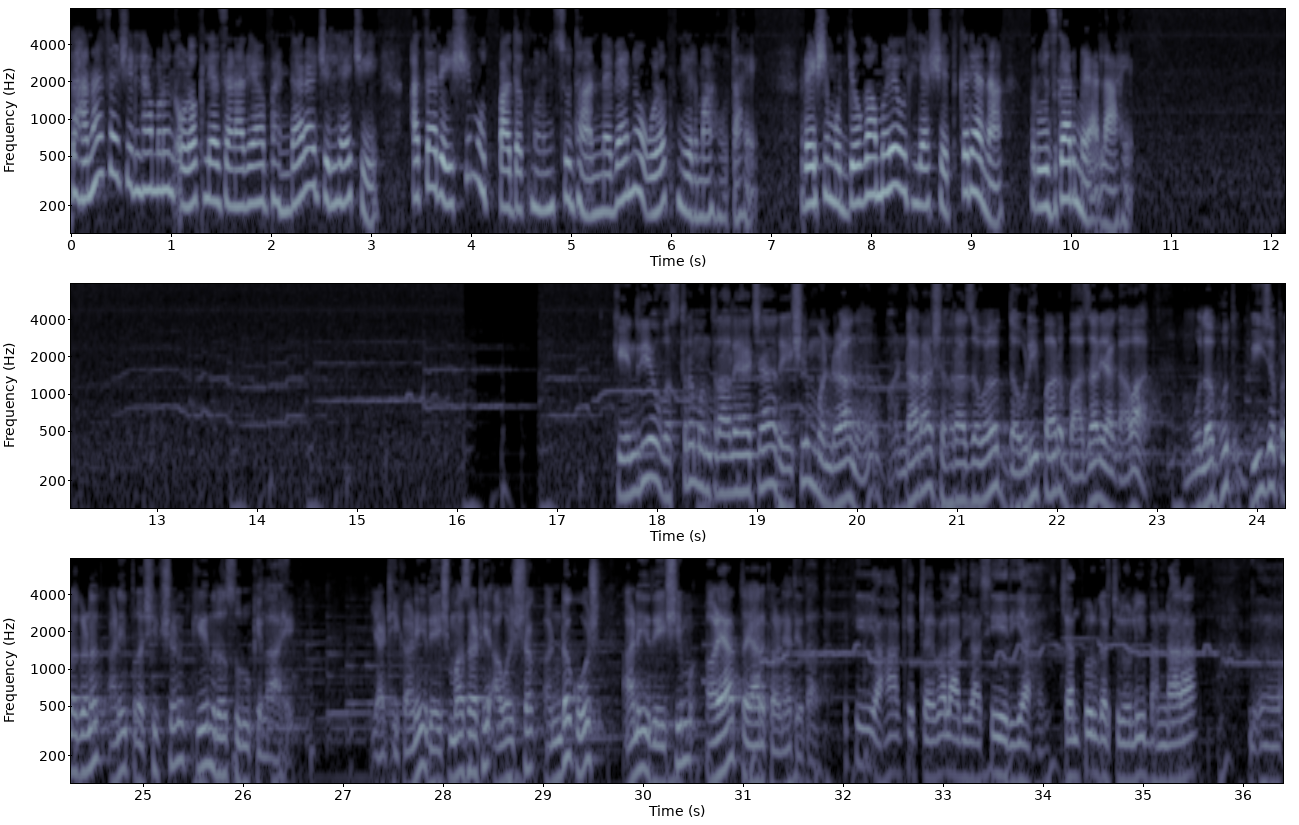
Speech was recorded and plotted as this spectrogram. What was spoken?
धानाचा जिल्हा म्हणून ओळखल्या जाणाऱ्या भंडारा जिल्ह्याची आता रेशीम उत्पादक म्हणून सुद्धा नव्यानं ओळख निर्माण होत आहे. रेशीम उद्योगामुळे इथल्या शेतकऱ्यांना रोजगार मिळाला आहे. केंद्रीय वस्त्र मंत्रालयाच्या रेशीम मंडळानं भंडारा शहराजवळ दवडीपार बाजार या गावात मूलभूत बीज प्रगणक आणि प्रशिक्षण केंद्र सुरू केलं आहे. या ठिकाणी रेशमासाठी आवश्यक अंडकोश आणि रेशीम अळ्या तयार करण्यात येतात. कि यहाँ के ट्राइबल आदिवासी एरिया है चंदपुर गढ़चिरौली भंडारा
